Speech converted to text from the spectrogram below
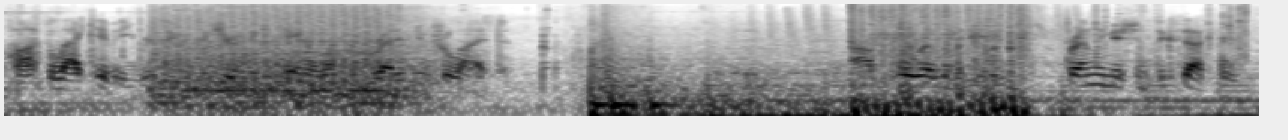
Hostile activity. Resume securing the container once the threat is neutralized. Op 4 eliminated. Friendly mission successful.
